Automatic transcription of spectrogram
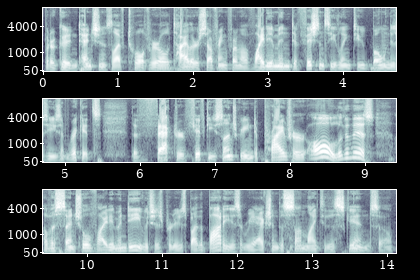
but her good intentions left 12 year old Tyler suffering from a vitamin deficiency linked to bone disease and rickets. The factor 50 sunscreen deprived her, oh, look at this, of essential vitamin D, which is produced by the body as a reaction to sunlight to the skin. So,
